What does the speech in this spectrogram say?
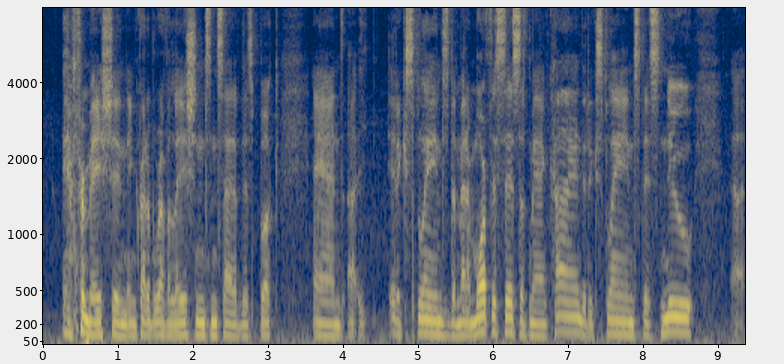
information, incredible revelations inside of this book, and uh, it explains the metamorphosis of mankind. It explains this new uh,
